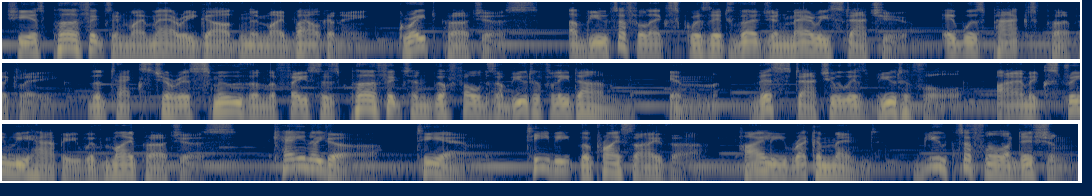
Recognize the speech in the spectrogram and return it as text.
She is perfect in my Mary garden in my balcony. Great purchase. A beautiful exquisite Virgin Mary statue. It was packed perfectly. The texture is smooth and the face is perfect and the folds are beautifully done. Im. This statue is beautiful. I am extremely happy with my purchase. Kanaya. TM. T beat the price either. Highly recommend. Beautiful addition.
